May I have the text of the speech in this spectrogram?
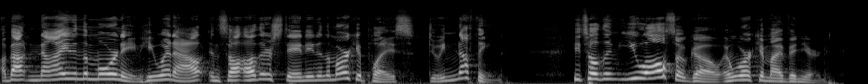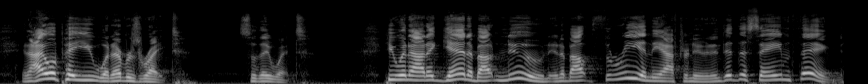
About nine in the morning, he went out and saw others standing in the marketplace doing nothing. He told them, You also go and work in my vineyard, and I will pay you whatever's right. So they went. He went out again about noon and about three in the afternoon and did the same thing.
